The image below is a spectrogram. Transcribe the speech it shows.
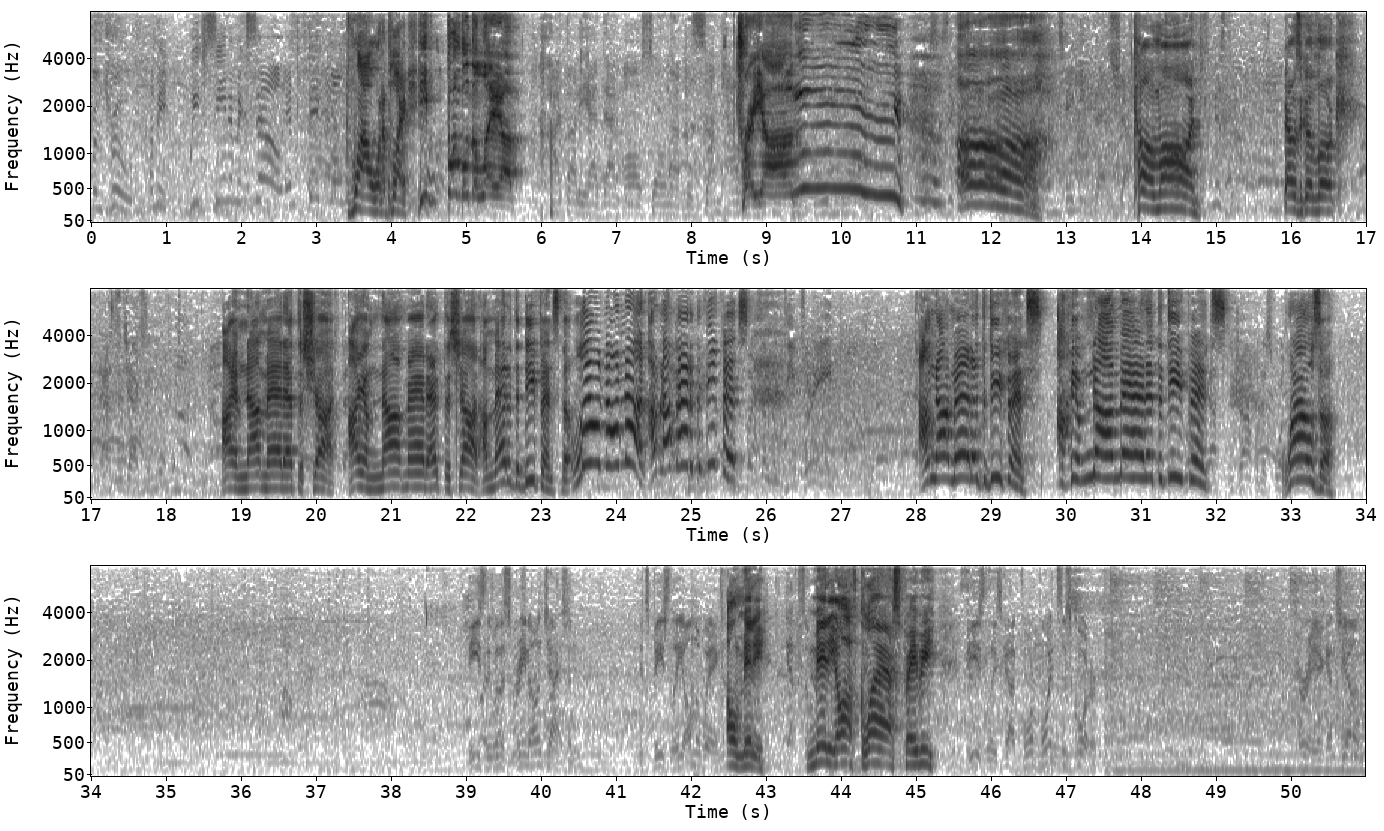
from Jrue. I mean, we've seen him excel in big moments. Wow, what a play. He fumbled the layup. I thought he had that all sewn up, but somehow. Trae Young! Oh, Taking that shot. come on. That was a good look. Pass to Jackson. I am not mad at the shot. I am not mad at the shot. I'm mad at the defense, though. Well, no, I'm not. I'm not mad at the defense. Puts up a deep three. I'm not mad at the defense. I am not mad at the defense. To drop in this fourth Wowza. Beasley with a screen on Jackson. It's Beasley on the wing. Oh, Mitty. Mitty off glass, baby. Beasley's got four points this quarter. Curry against Young.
